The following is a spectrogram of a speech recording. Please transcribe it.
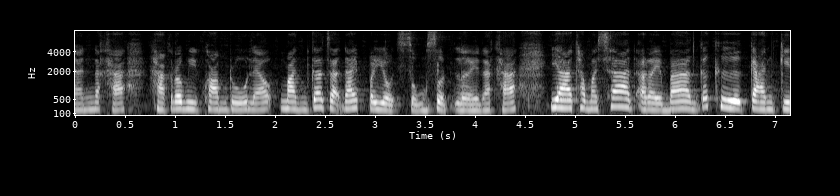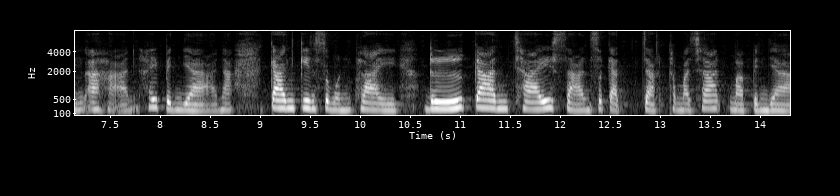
นั้นนะคะ หากเรามีความรู้แล้วมันก็จะได้ประโยชน์สูงสุดเลยนะคะ ยาธรรมชาติอะไรบ้างก็คือการกินอาหารให้เป็นยานะการกินสมุนไพรหรือการใช้สารสกัดจากธรรมชาติมาเป็นยา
